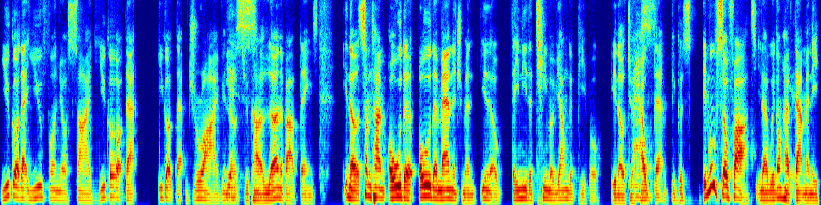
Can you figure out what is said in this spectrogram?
you got that youth on your side, you got that you got that drive, you know, to kind of learn about things. You know, sometimes older older management, you know, they need a team of younger people, you know, to help them because it moves so fast. You know, we don't have Yeah. that many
